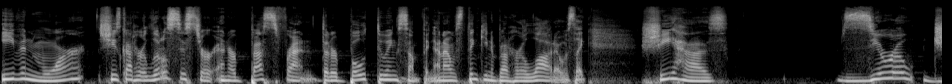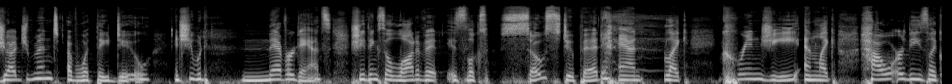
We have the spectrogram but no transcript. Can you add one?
even more, she's got her little sister and her best friend that are both doing something. And I was thinking about her a lot. I was like, she has zero judgment of what they do and she would never dance she thinks a lot of it is looks so stupid and like cringy and like how are these like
